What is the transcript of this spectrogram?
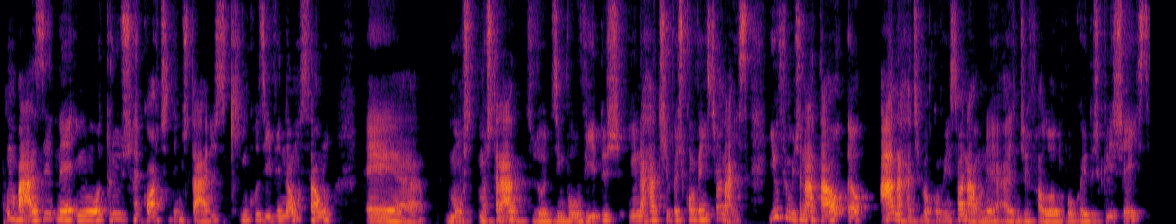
com base né, em outros recortes identitários que, inclusive, não são é, mostrados ou desenvolvidos em narrativas convencionais. E o filme de Natal é a narrativa convencional, né? A gente falou um pouco aí dos clichês.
